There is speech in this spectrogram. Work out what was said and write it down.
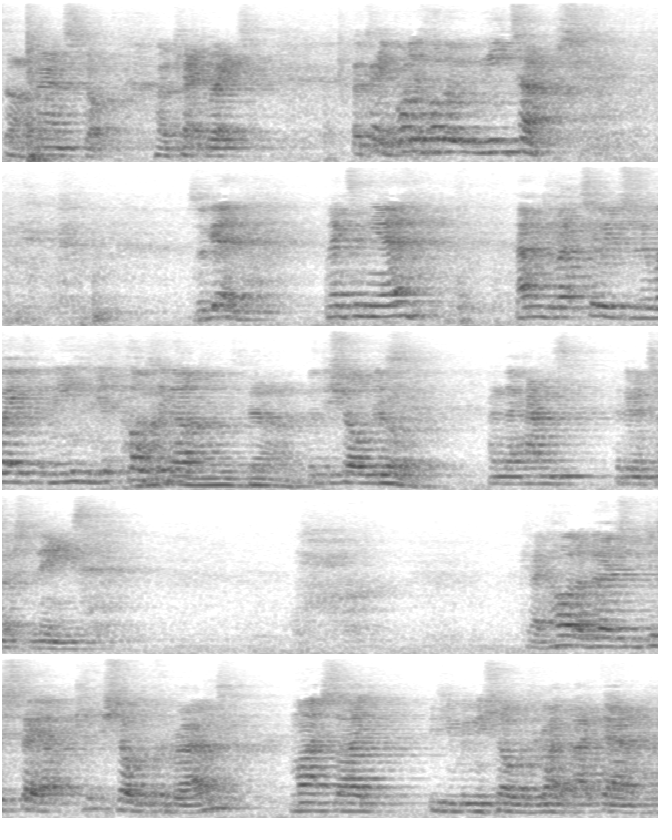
Stop. And stop. Okay, great. Okay, body hollow, knee taps. So again, legs in the air, Hands about two inches away from the knees and just pulsing up down. with the shoulders Good. and the hands are going to touch the knees. Okay, harder version, just stay up, keep the shoulder off the ground. My side, is you bring the shoulders right back down.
